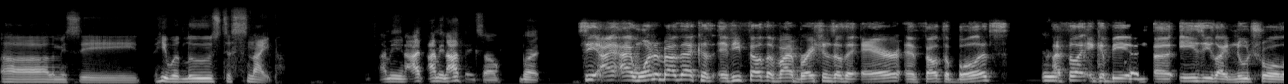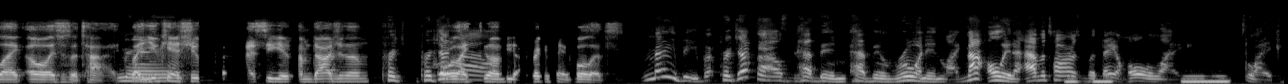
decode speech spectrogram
Uh, let me see. He would lose to Snipe. I mean, I, I mean, I think so. But See, I, I wonder about that because if he felt the vibrations of the air and felt the bullets, Mm. I feel like it could be a, a easy like neutral like oh it's just a tie. Like you can't shoot. I see you. I'm dodging them, pro- or like it's gonna be ricochet bullets. maybe. But projectiles have been have been ruining like not only the avatars, but they whole like like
